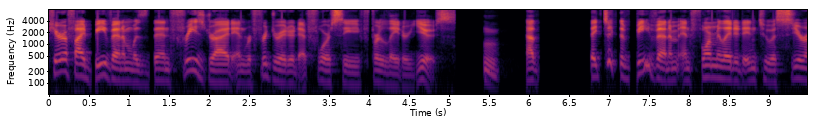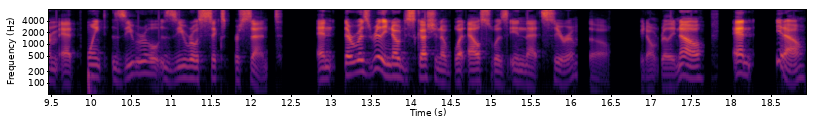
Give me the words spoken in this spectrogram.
Purified bee venom was then freeze dried and refrigerated at 4 C for later use. Hmm. Now, they took the bee venom and formulated it into a serum at 0.006%. And there was really no discussion of what else was in that serum, so we don't really know. And, you know,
